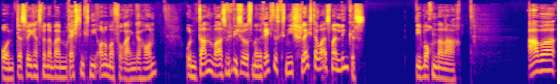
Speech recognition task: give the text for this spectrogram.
Und deswegen hat es mir dann beim rechten Knie auch nochmal voreingehauen. Und dann war es wirklich so, dass mein rechtes Knie schlechter war als mein linkes. Die Wochen danach. Aber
